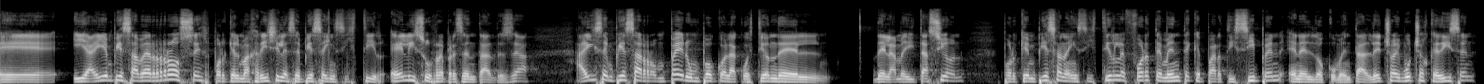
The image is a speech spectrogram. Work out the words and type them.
Eh, y ahí empieza a haber roces porque el Maharishi les empieza a insistir, él y sus representantes. O sea, ahí se empieza a romper un poco la cuestión del, de la meditación, porque empiezan a insistirle fuertemente que participen en el documental. De hecho, hay muchos que dicen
